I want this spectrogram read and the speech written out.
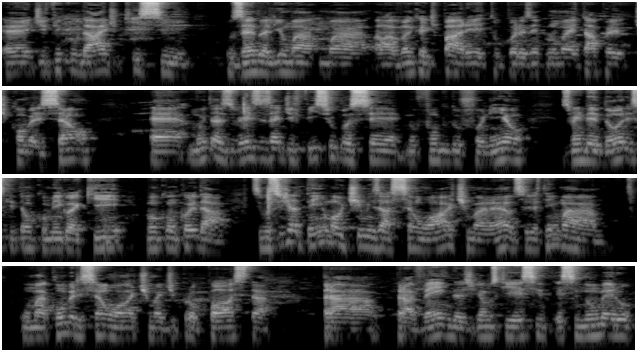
é, dificuldade que se usando ali uma, uma alavanca de Pareto, por exemplo, numa etapa de conversão, é, muitas vezes é difícil você, no fundo do funil, os vendedores que estão comigo aqui vão concordar. Se você já tem uma otimização ótima, né, você já tem uma, uma conversão ótima de proposta para vendas, digamos que esse, esse número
